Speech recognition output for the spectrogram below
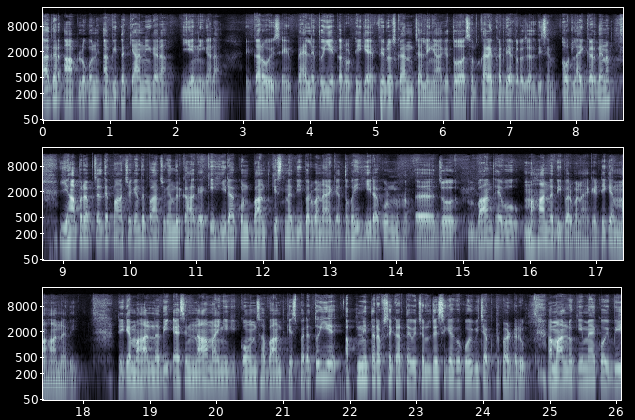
अगर आप लोगों ने अभी तक क्या नहीं करा? ये नहीं करा. करो इसे, पहले तो ये करो, ठीक है? फिर उसका अंदर चलेंगे आगे तो सब्सक्राइब कर दिया करो जल्दी से, और लाइक कर देना। यहाँ पर अब चलते पाँचों के अंदर, पाँचों के अंदर कहा गया कि हीरा कुंड बाँध किस नदी पर बनाया गया? तो भाई हीरा कुंड जो बाँध है वो महानदी पर बनाया गया, ठीक है? महानदी, ठीक है? महानदी, ऐसे नाम आएँगे कि कौन सा बाँध किस पर है? तो ये अपनी तरफ़ से करते हुए, चलो जैसे कि अगर कोई भी चैप्टर पढ़ रही हूँ, अब मान लो कि मैं कोई भी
